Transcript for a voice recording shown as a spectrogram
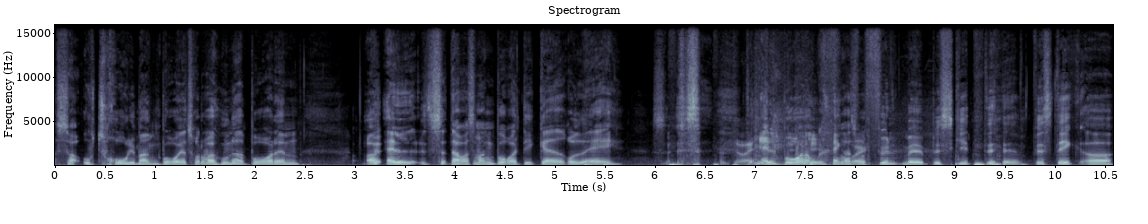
så utrolig mange bord. Jeg tror, der var 100 bord derinde. Og alle, der var så mange bord, at de ikke gad rydde af. Det var alle bordene omkring os var fyldt med beskidt øh, bestik. Og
